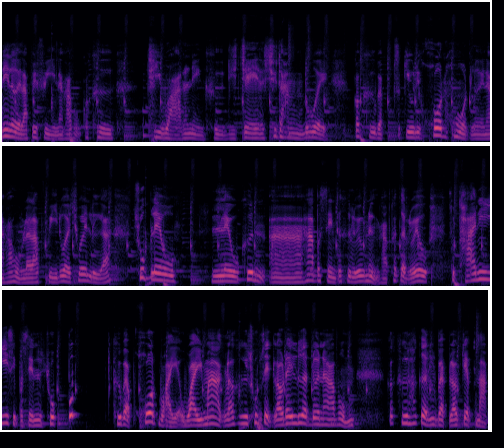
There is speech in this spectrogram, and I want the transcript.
นี่เลยรับฟรีๆนะครับผมก็คือทีวานั่นเองคือดีเจและชื่อดังด้วย ก็คือแบบสกิลนี่โคตรโหดเลยนะครับผมและรับฟรีด้วยช่วยเหลือชุบเร็ว เร็วขึ้นอ่าห้าเปอร์เซ็นต์ก็คือเลเวลหนึ่งครับ ถ้าเกิดเลเวลสุดท้ายนี่ยี่สิบเปอร์เซ็นต์ชุบปุ๊บ คือแบบโคตรไวอะไวมาก แล้วคือชุบเสร็จเราได้เลือดด้วยนะครับผม ก็คือถ้าเกิดแบบเราเจ็บหนัก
